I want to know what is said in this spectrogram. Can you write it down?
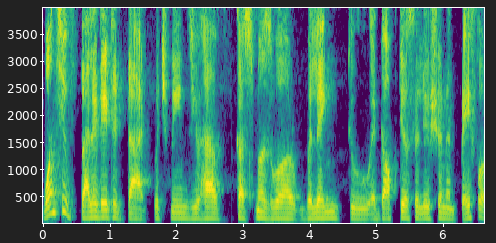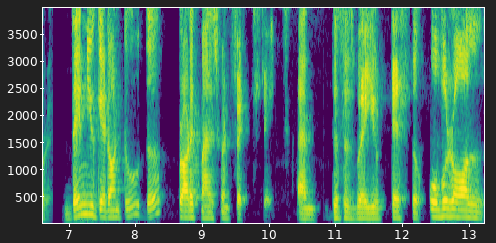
Once you've validated that, which means you have customers who are willing to adopt your solution and pay for it, then you get onto the product management fit stage. And this is where you test the overall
